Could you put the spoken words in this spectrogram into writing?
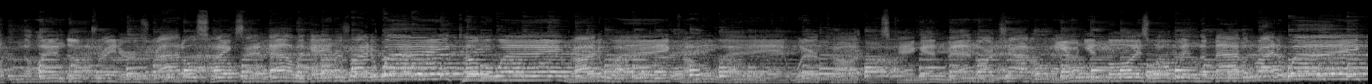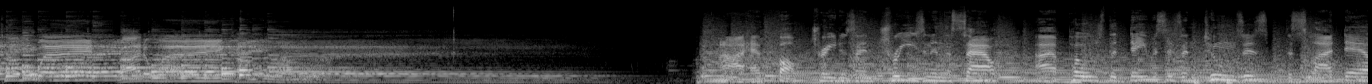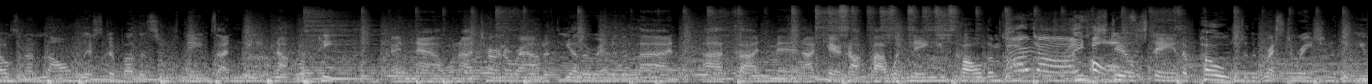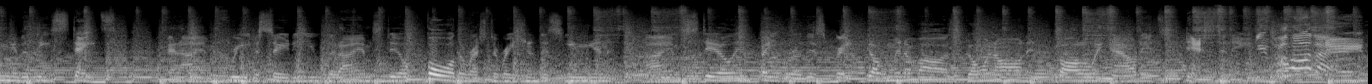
up in the land of traitors, rattlesnakes and alligators. Right away, come away, right away, come away. We're cotton's king and men are chattel, Union boys will win the battle. Right away, come away, right away, come away. I have fought traitors and treason in the South. I opposed the Davises and Toombses, the Slidells, and a long list of others whose names I need not repeat. And now, when I turn around at the other end of the line, I find men I care not by what name you call them, who still stand opposed to the restoration of the Union of these states. And I am free to say to you that I am still for the restoration of this Union. I am still in favor of this great government of ours going on and following out its destiny. Who are they?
